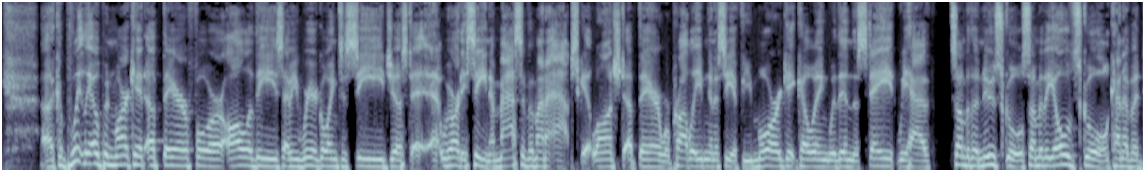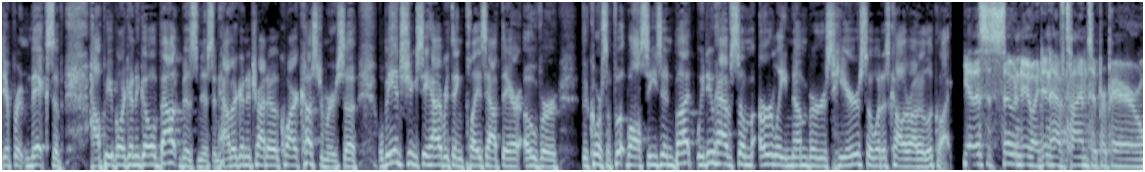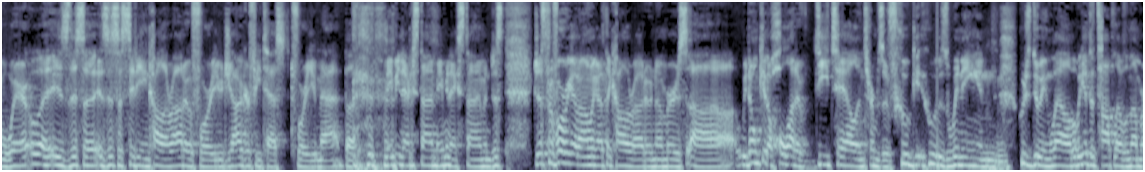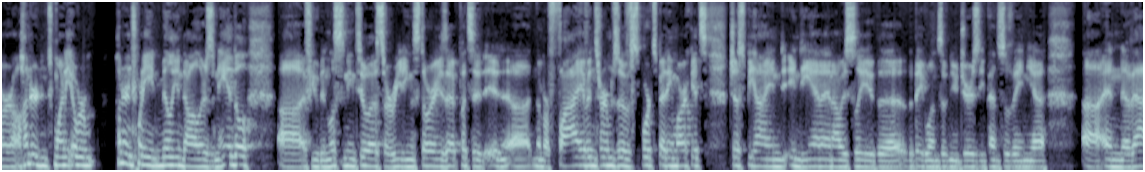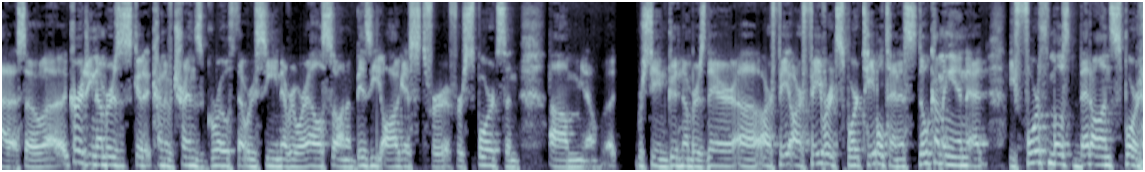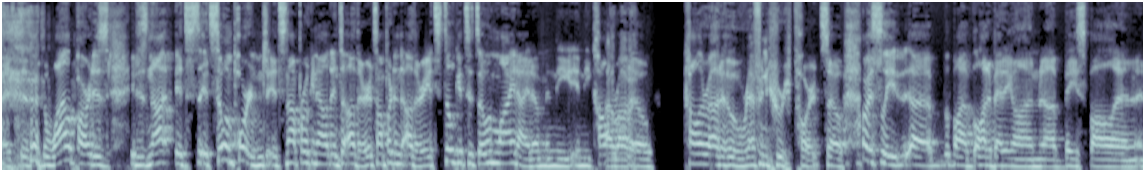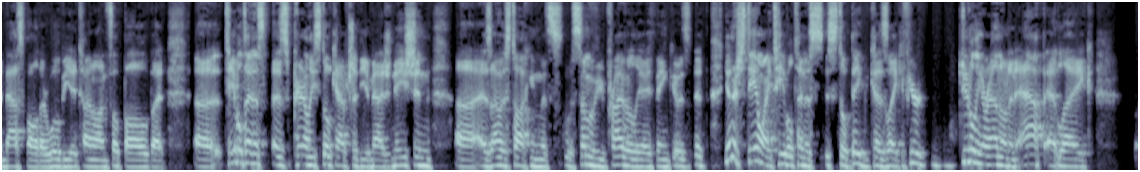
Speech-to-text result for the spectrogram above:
a, completely open market up there for all of these. I mean, we're going to see just, uh, we've already seen a massive amount of apps get launched up there. We're probably even going to see a few more get going within the state. We have some of the new school, some of the old school, kind of a different mix of how people are going to go about business and how they're going to try to acquire customers. So we'll be interesting to see how everything plays out there over the course of football season. But we do have some early numbers here. So what does Colorado look like? Yeah, this is so new. I didn't have time to prepare. Where is this a is this a city in Colorado for you? Geography test for you, Matt. But maybe next time. Maybe next time. And just just before we get on, we got the Colorado numbers. Uh, we don't get a whole lot of detail in terms of who who is winning and mm-hmm. who's doing well well, but we get the top level number 120 over 128 million dollars in handle. Uh, if you've been listening to us or reading the stories, that puts it in uh, number five in terms of sports betting markets, just behind Indiana and obviously the the big ones of New Jersey, Pennsylvania, uh, and Nevada. So uh, encouraging numbers, get kind of trends growth that we're seeing everywhere else on a busy August for for sports and um, you know we're seeing good numbers there. Uh, our fa- our favorite sport, table tennis, still coming in at the fourth most bet on sport. the, the, wild part is it is not. It's it's so important. It's not broken out into other. It's not put into other. It still gets its own line item in the in the Colorado Colorado revenue report. So obviously, uh, a lot of betting on uh, baseball and, and, basketball. There will be a ton on football, but uh, table tennis has apparently still captured the imagination. Uh, as I was talking with with some of you privately, I think it was it, you understand why table tennis is still big because like if you're doodling around on an app at like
